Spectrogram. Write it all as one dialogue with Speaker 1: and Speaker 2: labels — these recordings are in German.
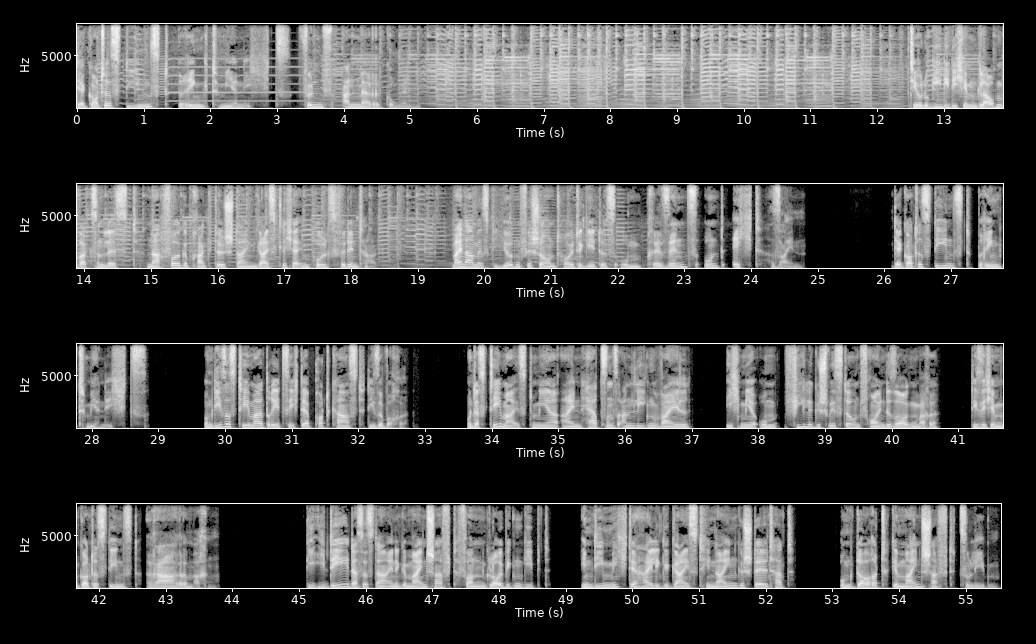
Speaker 1: Der Gottesdienst bringt mir nichts. Fünf Anmerkungen. Theologie, die dich im Glauben wachsen lässt, Nachfolge praktisch dein geistlicher Impuls für den Tag. Mein Name ist Jürgen Fischer und heute geht es um Präsenz und Echtsein. Der Gottesdienst bringt mir nichts. Um dieses Thema dreht sich der Podcast diese Woche. Und das Thema ist mir ein Herzensanliegen, weil ich mir um viele Geschwister und Freunde Sorgen mache, die sich im Gottesdienst rare machen. Die Idee, dass es da eine Gemeinschaft von Gläubigen gibt, in die mich der Heilige Geist hineingestellt hat, um dort Gemeinschaft zu leben,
